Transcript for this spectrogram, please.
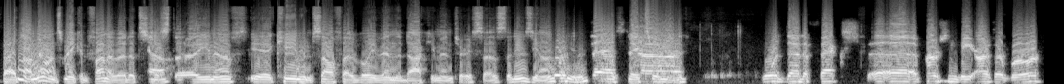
But No, no one's making fun of it. It's Yeah. just, uh, you know, yeah, Kane himself, I believe, in the documentary says that he was young. Would You know, that, mistakes uh, made. Would that affect uh, a person be Arthur Brewer?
